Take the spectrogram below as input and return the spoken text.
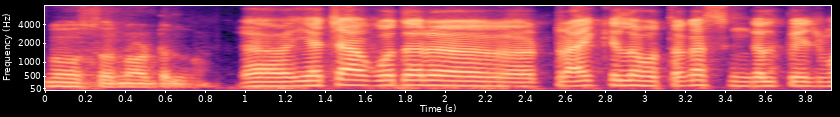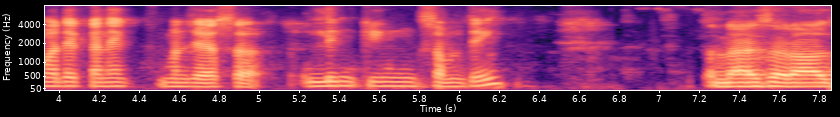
not till now. याच्या अगोदर ट्राय केलं होतं का सिंगल पेजमध्ये कनेक्ट म्हणजे असं लिंकिंग समथिंग नाही सर आज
